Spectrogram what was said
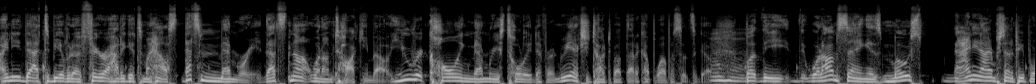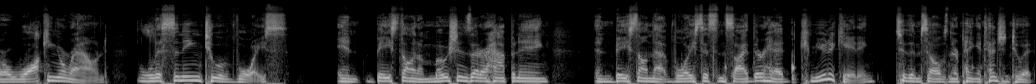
i need that to be able to figure out how to get to my house. That's memory. That's not what i'm talking about. You recalling memory is totally different. We actually talked about that a couple episodes ago. Mm-hmm. but the, the what i'm saying is most 99% of people are walking around listening to a voice and based on emotions that are happening and based on that voice that's inside their head communicating to themselves and they're paying attention to it,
